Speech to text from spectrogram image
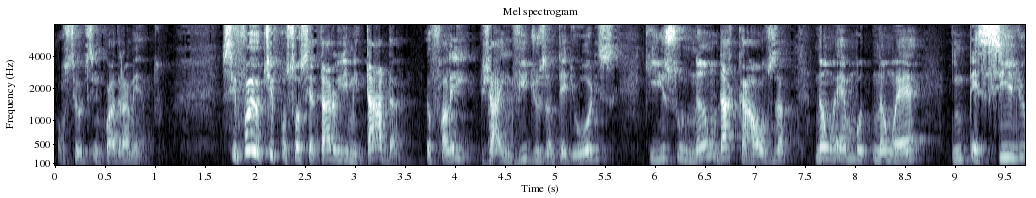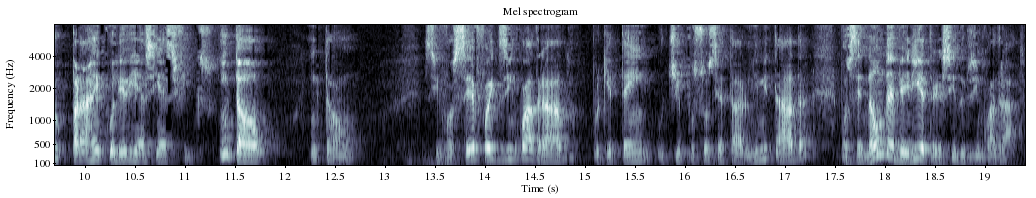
ao seu desenquadramento. Se foi o tipo societário limitada, eu falei já em vídeos anteriores que isso não dá causa, não é, não é empecilho para recolher o ISS fixo. Então, então, se você foi desenquadrado porque tem o tipo societário limitada, você não deveria ter sido desenquadrado.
